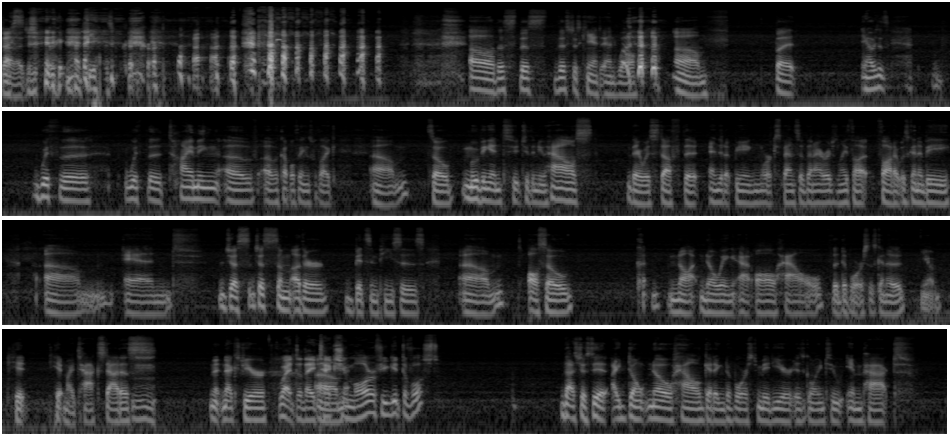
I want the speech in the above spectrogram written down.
no, just- Great that she has a credit card. oh, this this this just can't end well. um, but yeah, I was just with the with the timing of of a couple things with like um so moving into to the new house there was stuff that ended up being more expensive than I originally thought thought it was going to be um and just just some other bits and pieces um also c- not knowing at all how the divorce is going to you know hit hit my tax status ne- next year Wait, do they tax Um, you more if you get divorced? that's just it. I don't know how getting divorced mid-year is going to impact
